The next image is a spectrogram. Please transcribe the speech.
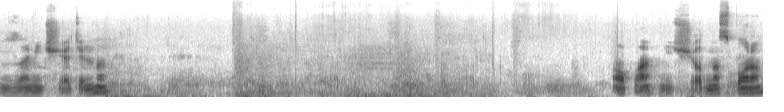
Замечательно. Опа, еще одна спора.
